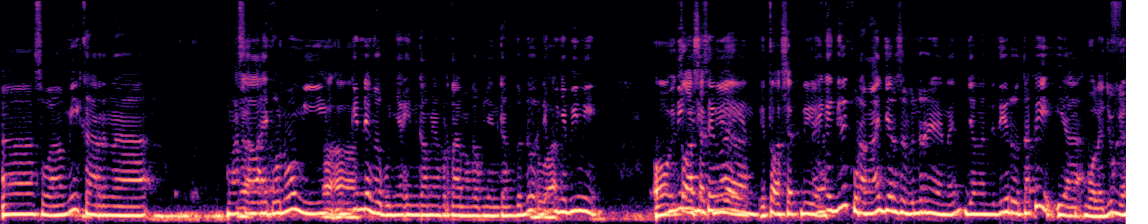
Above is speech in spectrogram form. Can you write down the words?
eh, suami karena masalah ekonomi, mungkin dia nggak punya income yang pertama, nggak punya income kedua, dia punya bini. Oh itu aset dia disewain. itu aset Nah, dia yang kayak gini kurang ajar sebenarnya, nah, jangan ditiru. Tapi ya boleh juga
